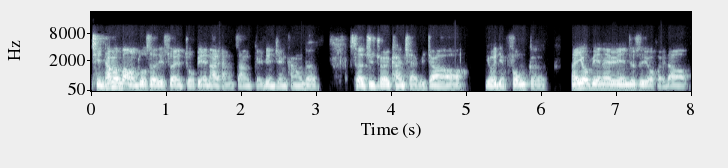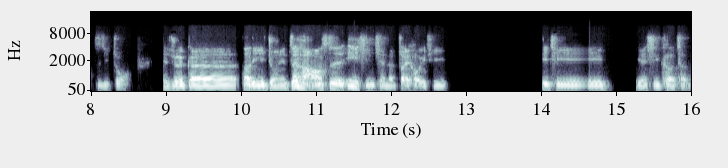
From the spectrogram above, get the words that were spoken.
请他们帮我做设计，所以左边那两张给练健康的设计就会看起来比较有一点风格。那右边那边就是又回到自己做，也就是跟二零一九年正好好像是疫情前的最后一期一期研习课程，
